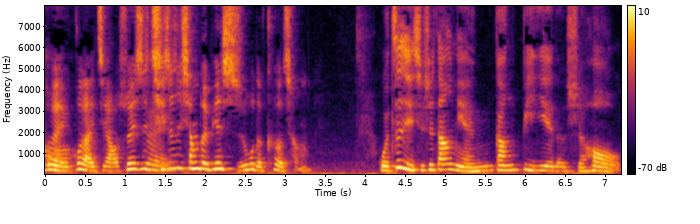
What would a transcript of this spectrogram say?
对过来教，所以是其实是相对偏实务的课程。我自己其实当年刚毕业的时候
